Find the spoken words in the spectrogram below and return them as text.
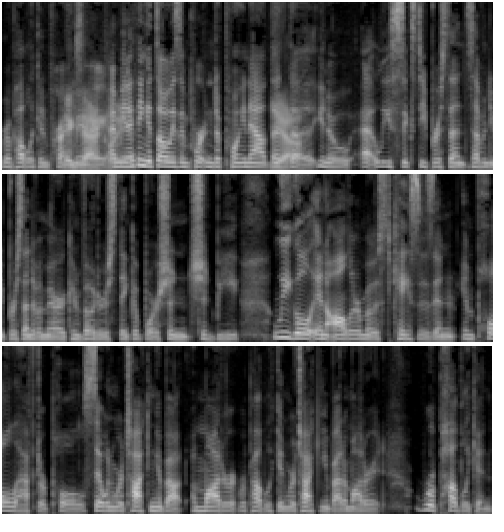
Republican primary. Exactly. I mean, I think it's always important to point out that Yeah. the, you know, at least 60%, 70% of American voters think abortion should be legal in all or most cases in, in poll after poll. So when we're talking about a moderate Republican, we're talking about a moderate Republican.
